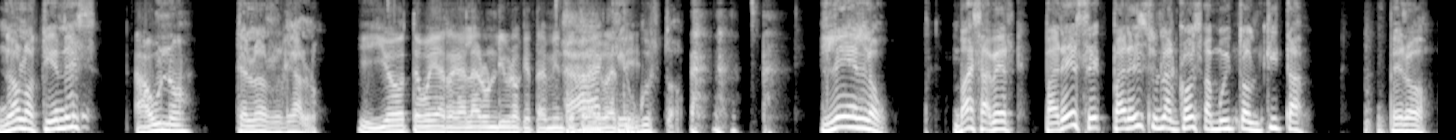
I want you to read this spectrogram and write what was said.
¿No lo tienes? Aún no. Te lo regalo. Y yo te voy a regalar un libro que también te ah, traigo a qué ti. gusto. Léelo. Vas a ver. Parece, parece una cosa muy tontita, pero.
